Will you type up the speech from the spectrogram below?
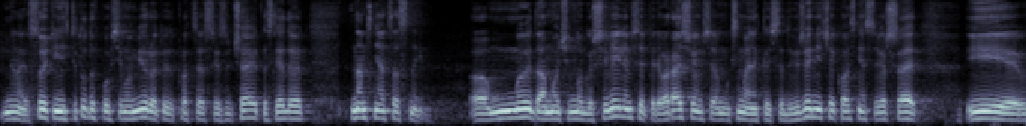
не знаю, сотни институтов по всему миру этот процесс изучают, исследуют. Нам снятся сны. Э, мы там очень много шевелимся, переворачиваемся, максимальное количество движений человек во сне совершает. И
